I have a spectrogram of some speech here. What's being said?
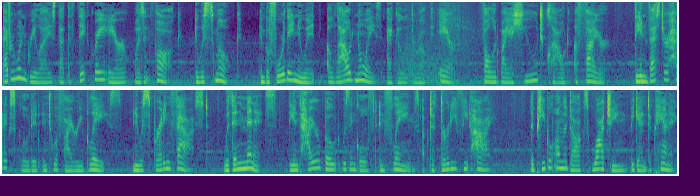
everyone realized that the thick gray air wasn't fog, it was smoke. And before they knew it, a loud noise echoed throughout the air, followed by a huge cloud of fire. The investor had exploded into a fiery blaze, and it was spreading fast. Within minutes, the entire boat was engulfed in flames up to 30 feet high. The people on the docks watching began to panic,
